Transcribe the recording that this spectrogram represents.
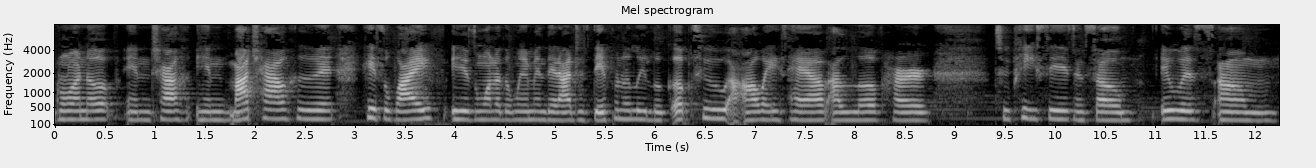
growing up in child in my childhood. His wife is one of the women that i just definitely look up to. I always have. I love her to pieces and so it was um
